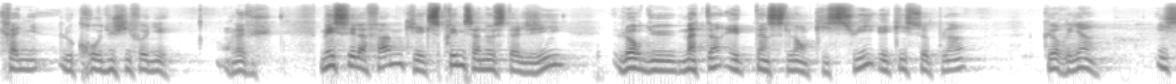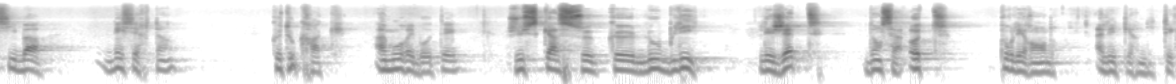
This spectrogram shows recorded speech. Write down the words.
craignent le croc du chiffonnier. On l'a vu. Mais c'est la femme qui exprime sa nostalgie lors du matin étincelant qui suit et qui se plaint que rien ici-bas n'est certain, que tout craque, amour et beauté, jusqu'à ce que l'oubli les jette dans sa hotte pour les rendre à l'éternité.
